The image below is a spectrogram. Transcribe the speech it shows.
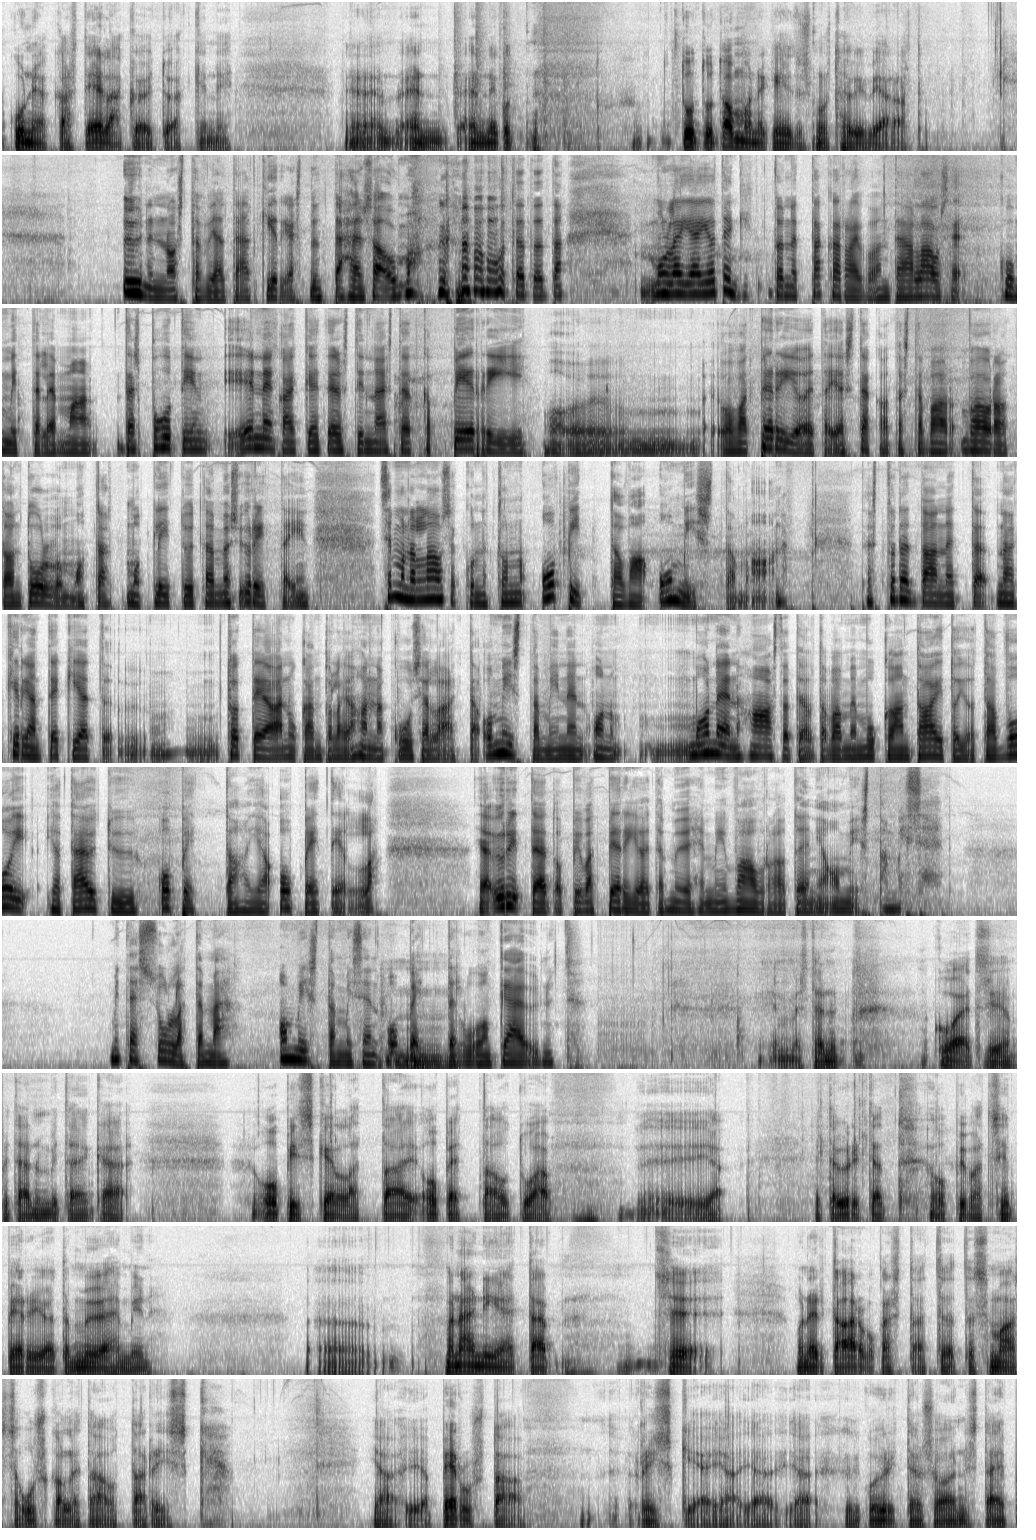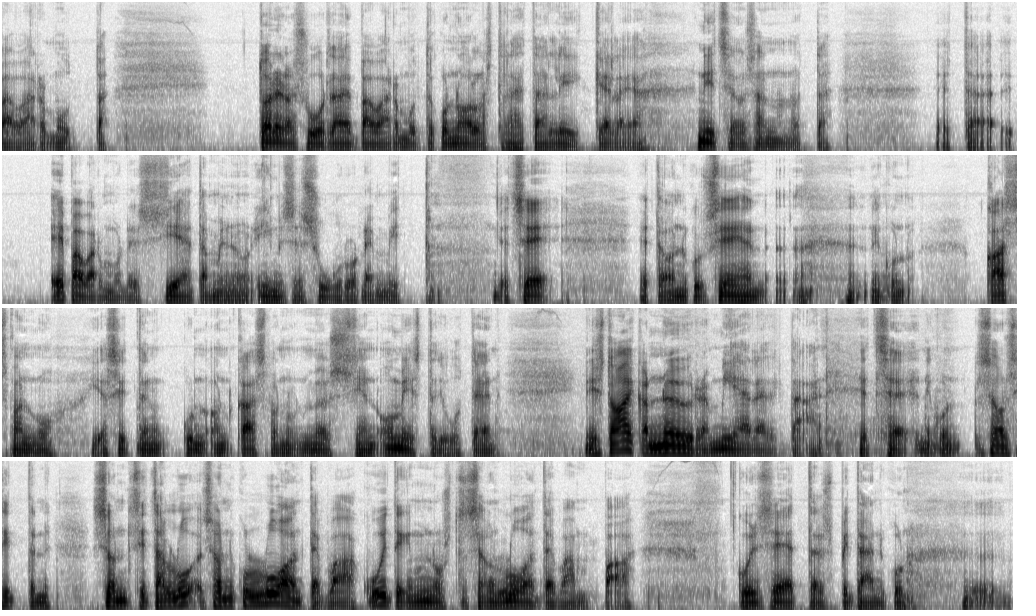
kunniakkaasti eläköityäkin, niin en, en, en niin kuin, tuntuu tuommoinen kehitys minusta hyvin vieraalta yhden nostan vielä täältä kirjasta nyt tähän saumaan, mutta tota, mulla jäi jotenkin tuonne takaraivoon tämä lause kummittelemaan. Tässä puhuttiin ennen kaikkea tietysti näistä, jotka perii, ovat perijöitä ja sitä kautta sitä vaurautta on tullut, mutta, mutta liittyy tämä myös yrittäjiin. Semmoinen lause kun, että on opittava omistamaan – Tästä todetaan, että nämä kirjan tekijät mm, toteaa Anu Kantola ja Hanna Kuusela, että omistaminen on monen haastateltavamme mukaan taito, jota voi ja täytyy opettaa ja opetella. Ja yrittäjät oppivat periöitä myöhemmin vaurauteen ja omistamiseen. Miten sulla tämä omistamisen mm. opettelu on käynyt? En mä sitä nyt koe, että siihen on pitänyt mitenkään opiskella tai opettautua. Ja että yrittäjät oppivat siihen periöitä myöhemmin. Mä näen niin, että se on erittäin arvokasta, että tässä maassa uskalletaan ottaa riskejä ja, ja perustaa riskiä ja, ja, ja kun yrittäjyys on aina sitä epävarmuutta, todella suurta epävarmuutta, kun nollasta lähdetään liikkeelle. Ja Nietzsche on sanonut, että, että epävarmuuden sietäminen on ihmisen suuruuden mitta. Että se, että on niin siihen niin kuin kasvanut ja sitten kun on kasvanut myös siihen omistajuuteen, niin sitä on aika nöyrä mieleltään. Että se, niin kuin, se on sitten, se on, sitä, se on niin kuin luontevaa. Kuitenkin minusta se on luontevampaa kuin se, että jos pitää niin kuin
